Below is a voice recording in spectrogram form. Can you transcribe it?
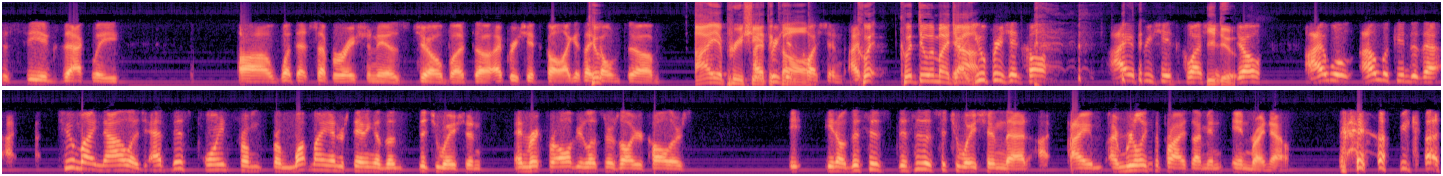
to see exactly uh, what that separation is, Joe. But uh, I appreciate the call. I guess I don't. Um, I appreciate, I appreciate the call. question. I, quit, quit doing my yeah, job. you appreciate the call. I appreciate the question, You do. Joe. I will. I'll look into that. I, to my knowledge, at this point, from from what my understanding of the situation, and Rick, for all of your listeners, all your callers, you know, this is this is a situation that I, I'm I'm really surprised I'm in in right now because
